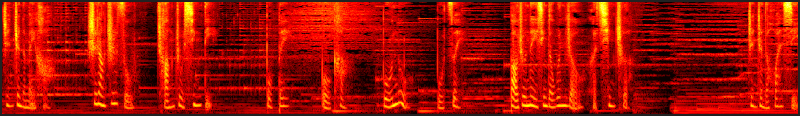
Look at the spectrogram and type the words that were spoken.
真正的美好，是让知足常驻心底，不悲，不亢，不怒，不醉。保住内心的温柔和清澈，真正的欢喜，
